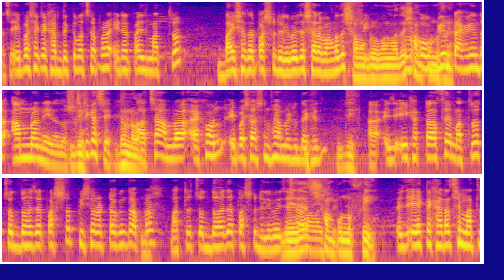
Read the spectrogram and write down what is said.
আচ্ছা এই পাশে একটা খাট দেখতে পাচ্ছেন আপনারা এটার প্রাইস মাত্র বাইশ হাজার পাঁচশো ডেলিভারি সারা বাংলাদেশ। সমগ্র বাংলাদেশ অগ্রিম টাকা কিন্তু আমরা নেই না দর্শক ঠিক আছে? ধন্যবাদ। আচ্ছা আমরা এখন এই পাশে আসেন ভাই আমরা একটু দেখে দিই। জি। এই যে এই খাটটা আছে মাত্র চোদ্দ হাজার পাঁচশো পিছনেরটাও কিন্তু আপনার মাত্র চোদ্দ হাজার পাঁচশো ডেলিভারি সম্পূর্ণ ফ্রি এই যে একটা খাট আছে মাত্র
